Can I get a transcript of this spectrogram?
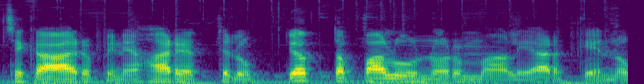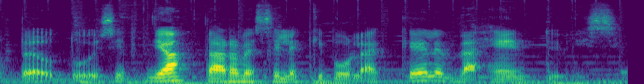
sekä aerobinen harjoittelu, jotta paluu normaali arkeen nopeutuisi ja tarve sille kipulääkkeelle vähentyisi.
